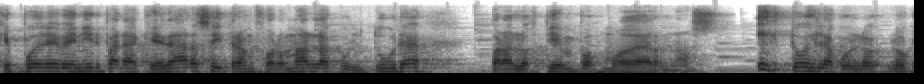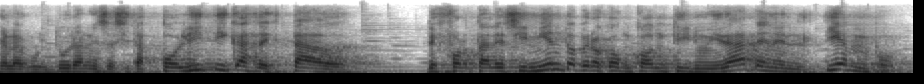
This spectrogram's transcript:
que puede venir para quedarse y transformar la cultura para los tiempos modernos. Esto es lo que la cultura necesita, políticas de Estado, de fortalecimiento pero con continuidad en el tiempo.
